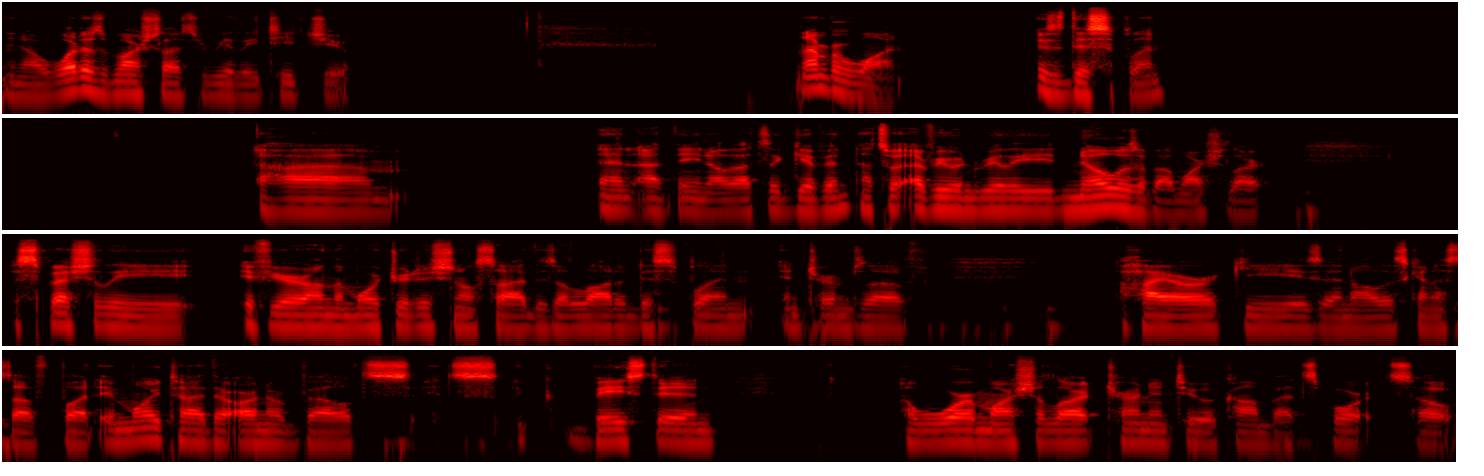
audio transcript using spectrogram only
You know, what does martial arts really teach you? Number one is discipline. Um, and I think you know that's a given. That's what everyone really knows about martial art, especially if you're on the more traditional side. There's a lot of discipline in terms of hierarchies and all this kind of stuff. But in Muay Thai, there are no belts. It's based in a war martial art turned into a combat sport. So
